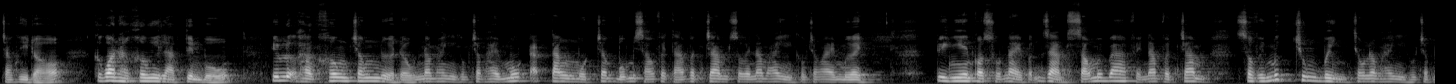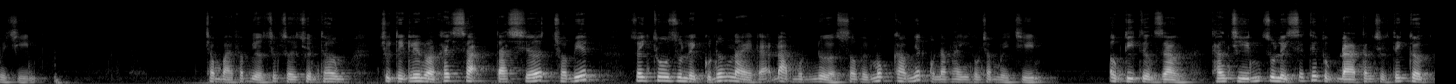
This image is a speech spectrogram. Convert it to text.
Trong khi đó, cơ quan hàng không Hy Lạp tuyên bố lưu lượng hàng không trong nửa đầu năm 2021 đã tăng 146,8% so với năm 2020. Tuy nhiên, con số này vẫn giảm 63,5% so với mức trung bình trong năm 2019. Trong bài phát biểu trước giới truyền thông, Chủ tịch Liên đoàn Khách sạn Tasius cho biết doanh thu du lịch của nước này đã đạt một nửa so với mốc cao nhất của năm 2019. Ông tin tưởng rằng tháng 9 du lịch sẽ tiếp tục đạt tăng trưởng tích cực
